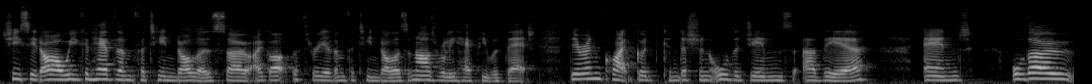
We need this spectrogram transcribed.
She said, oh, well, you can have them for $10. So I got the three of them for $10 and I was really happy with that. They're in quite good condition. All the gems are there. And although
